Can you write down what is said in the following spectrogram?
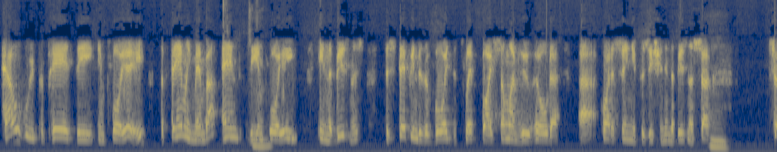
how have we prepared the employee, the family member, and the mm. employee in the business to step into the void that's left by someone who held a uh, quite a senior position in the business? So. Mm. So,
